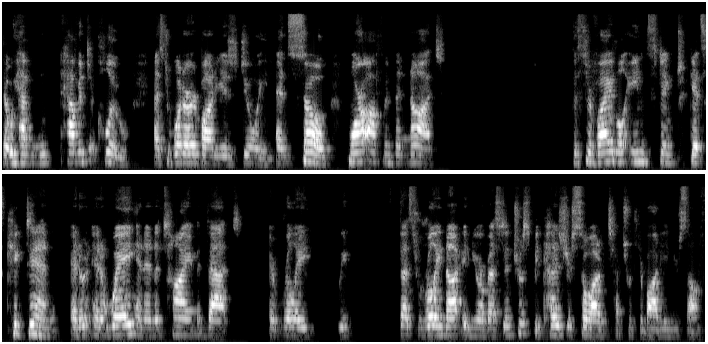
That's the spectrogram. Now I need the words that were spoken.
that we have haven't a clue as to what our body is doing and so more often than not the survival instinct gets kicked in in a, in a way and in a time that it really we that's really not in your best interest because you're so out of touch with your body and yourself.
